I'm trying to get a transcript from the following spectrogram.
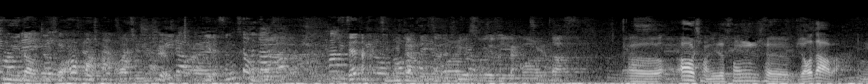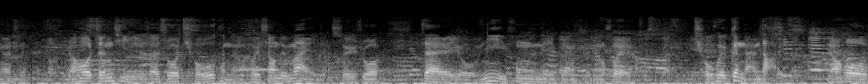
注意到，就是说二号场的话，其实是有场地的风向的。你在打今天这场比赛的时候，有没有感觉？呃，二号场地的风是比较大吧，应该是。然后整体来说，球可能会相对慢一点，所以说在有逆风的那边可能会球会更难打一点，然后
